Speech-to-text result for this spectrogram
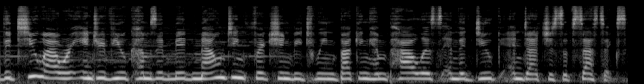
The two hour interview comes amid mounting friction between Buckingham Palace and the Duke and Duchess of Sussex.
